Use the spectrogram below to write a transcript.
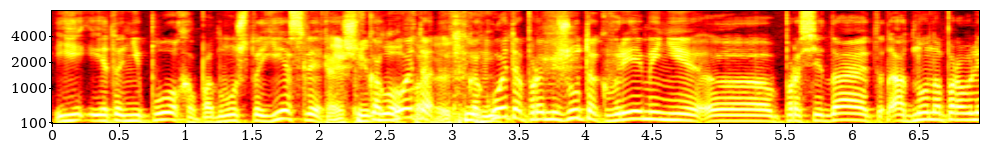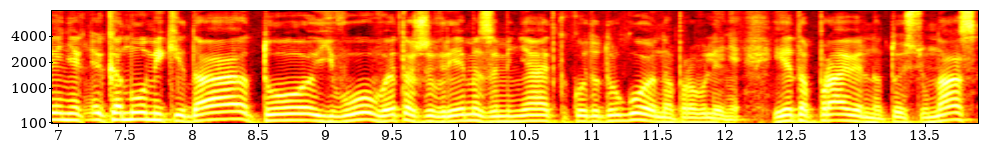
и это неплохо, потому что если Конечно, в какой-то, в какой-то промежуток времени э, проседает одно направление экономики, да, то его в это же время заменяет какое-то другое направление. И это правильно. То есть у нас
